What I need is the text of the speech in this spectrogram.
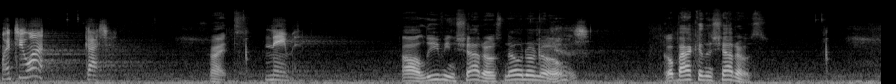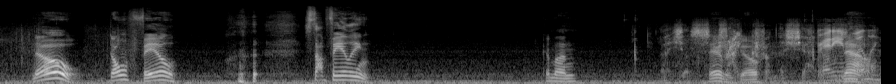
What do you want? Gotcha. Alright. Name it. Oh, leaving shadows. No, no, no. Yes. Go back in the shadows. No! Don't fail. Stop failing. Come on. I shall There we go. from the shadow. Ready and Now. willing.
